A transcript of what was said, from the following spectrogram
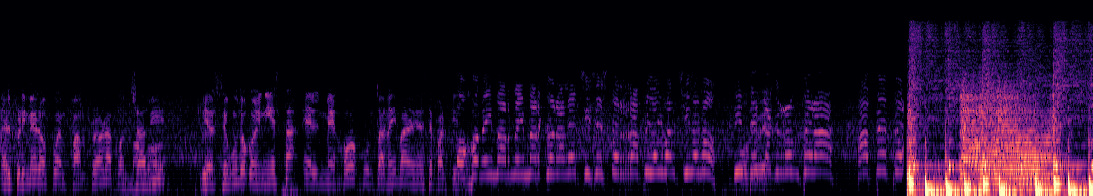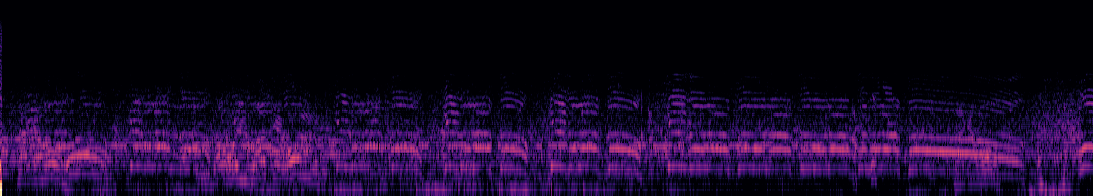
El primero fue en Pamplona con Vamos. Xavi y el segundo con Iniesta, el mejor junto a Neymar en este partido. Ojo Neymar, Neymar con Alexis, este rápido, ahí va el chileno, intenta okay. romper a, Pepe. Se acabó. ¡Oh! ¡Qué golazo! ¡Hoy va, qué gol! ¡Qué golazo! ¡Qué golazo! ¡Qué golazo! ¡Qué golazo! ¡Golazo, golazo! golazo! Se acabó. ¡Oh!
